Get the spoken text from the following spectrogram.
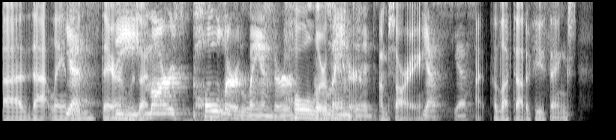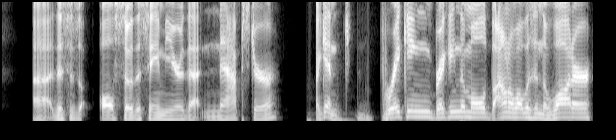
uh, that landed yes, there. the Mars Polar Lander Polar Lander? landed. I'm sorry. Yes, yes. I, I left out a few things. Uh, this is also the same year that Napster, again, breaking breaking the mold. I don't know what was in the water.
